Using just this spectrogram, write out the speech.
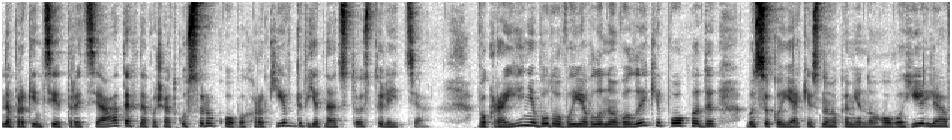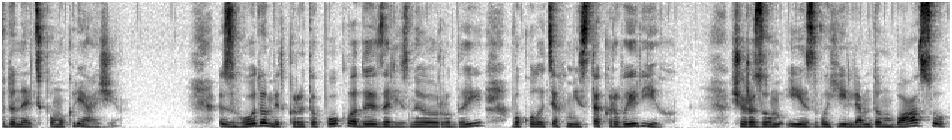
Наприкінці 30-х, на початку 40-х років 19 століття в Україні було виявлено великі поклади високоякісного кам'яного вугілля в Донецькому кряжі. Згодом відкрито поклади залізної руди в околицях міста Кривий Ріг, що разом із вугіллям Донбасу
